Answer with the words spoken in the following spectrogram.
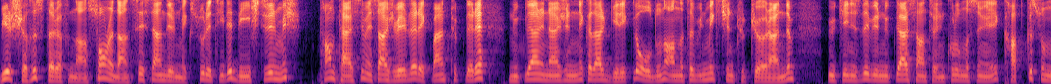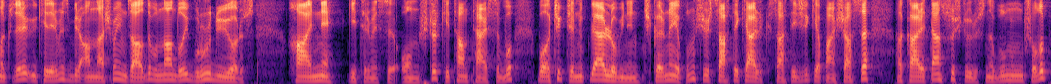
bir şahıs tarafından sonradan seslendirilmek suretiyle değiştirilmiş, tam tersi mesaj verilerek ben Türklere nükleer enerjinin ne kadar gerekli olduğunu anlatabilmek için Türkçe öğrendim ülkenizde bir nükleer santralin kurulmasına yönelik katkı sunmak üzere ülkelerimiz bir anlaşma imzaladı. Bundan dolayı gurur duyuyoruz haline getirmesi olmuştur ki tam tersi bu. Bu açıkça nükleer lobinin çıkarına yapılmış bir sahtekarlık. Sahtecilik yapan şahsa hakaretten suç duyurusunda bulunmuş olup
